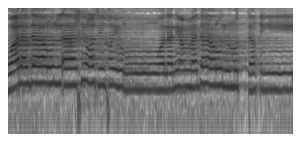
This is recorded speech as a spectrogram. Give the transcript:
ولدار الآخرة خير ولنعم دار المتقين.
